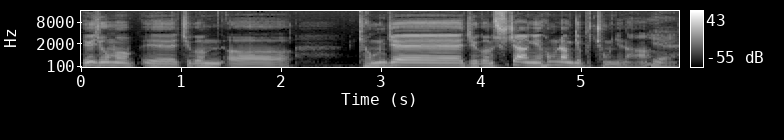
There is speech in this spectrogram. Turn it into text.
이게 지금 뭐 예, 지금 어 경제 지금 수장인 홍남기 부총리나 예.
